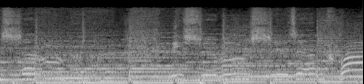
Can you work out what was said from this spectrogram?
什么，你是不是真快乐？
